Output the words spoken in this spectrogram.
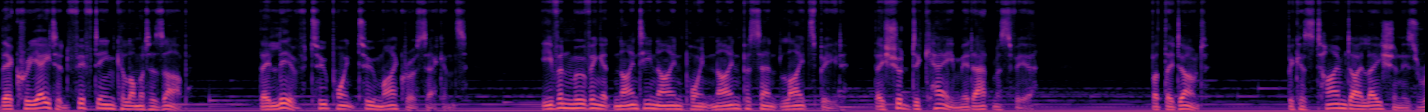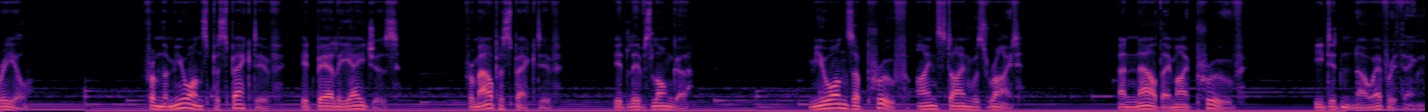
They're created 15 kilometers up. They live 2.2 microseconds. Even moving at 99.9% light speed, they should decay mid-atmosphere. But they don't, because time dilation is real. From the muon's perspective, it barely ages. From our perspective, it lives longer. Muons are proof Einstein was right. And now they might prove he didn't know everything.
